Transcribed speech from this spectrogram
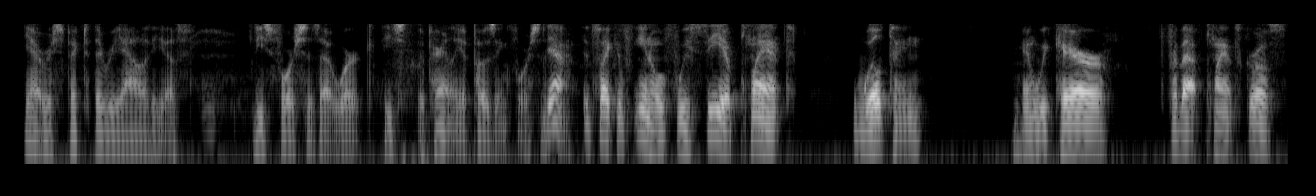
yeah, respect the reality of these forces at work, these apparently opposing forces. Yeah. It's like if, you know, if we see a plant wilting mm-hmm. and we care for that plant's growth,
